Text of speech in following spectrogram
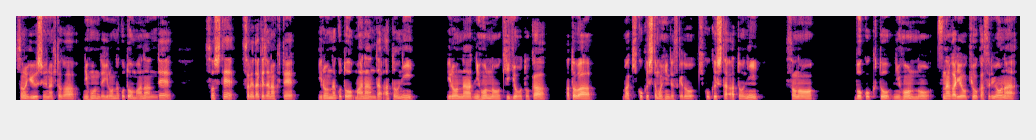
その優秀な人が日本でいろんなことを学んで、そしてそれだけじゃなくて、いろんなことを学んだ後に、いろんな日本の企業とか、あとは、まあ帰国してもいいんですけど、帰国した後に、その母国と日本のつながりを強化するような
